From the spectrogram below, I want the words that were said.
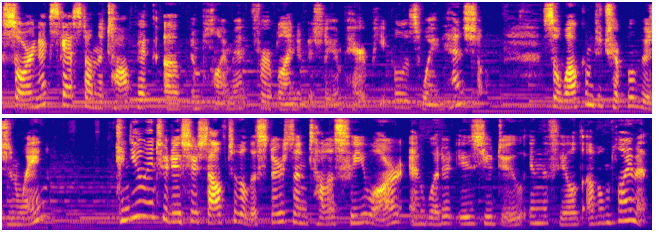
So, our next guest on the topic of employment for blind and visually impaired people is Wayne Henschel. So, welcome to Triple Vision, Wayne. Can you introduce yourself to the listeners and tell us who you are and what it is you do in the field of employment?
